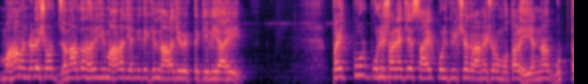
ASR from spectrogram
महामंडळेश्वर जनार्दन हरिजी महाराज यांनी देखील नाराजी व्यक्त केली आहे. फैजपूर पोलीस ठाण्याचे सहाय्यक पोलीस निरीक्षक रामेश्वर मोताळे यांना गुप्त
